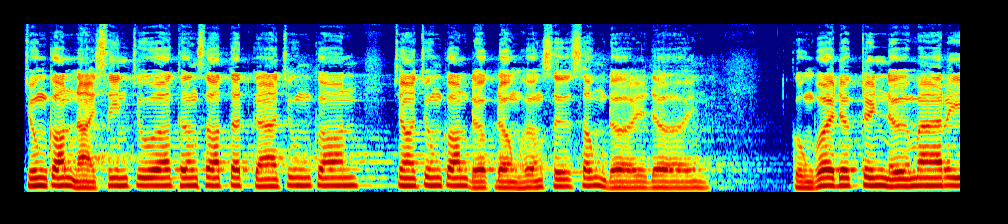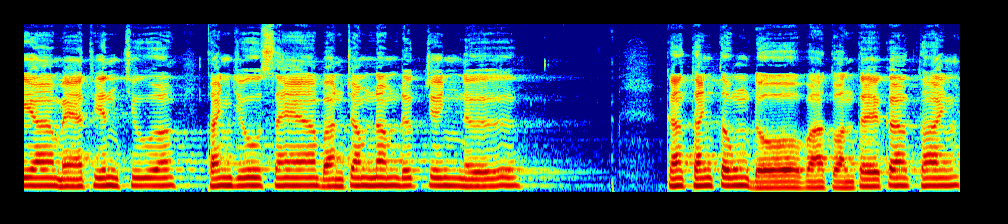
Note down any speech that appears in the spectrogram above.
Chúng con nài xin Chúa thương xót tất cả chúng con, cho chúng con được đồng hưởng sự sống đời đời. Cùng với Đức Trinh Nữ Maria, Mẹ Thiên Chúa, Thánh Du Xe, bàn trăm năm Đức Trinh Nữ, các thánh tông đồ và toàn thể các thánh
